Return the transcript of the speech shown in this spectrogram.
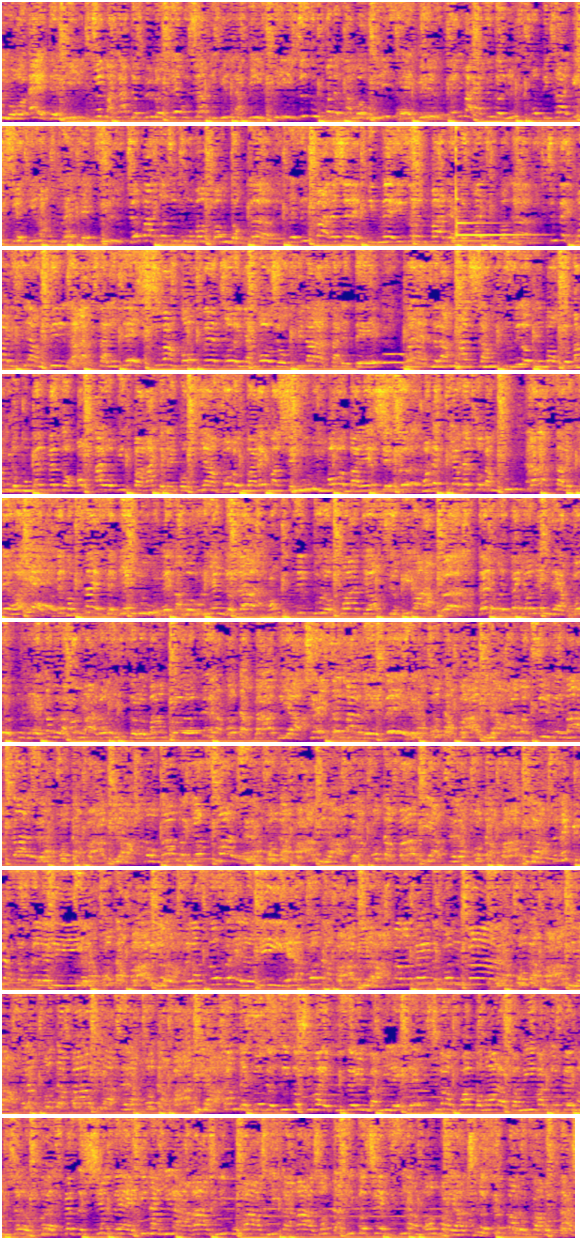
numéro 1 est délit. Tu es malade depuis le dé où tu as la vie ici. le fait pas le pharaon.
